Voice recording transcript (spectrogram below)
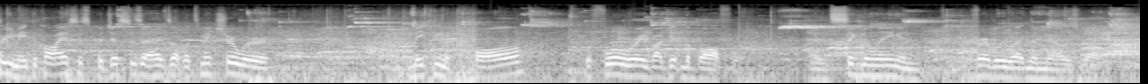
Sure you made the call, Isis, but just as a heads up, let's make sure we're making the call before we're worried about getting the ball for it. And signaling and verbally letting them know as well.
